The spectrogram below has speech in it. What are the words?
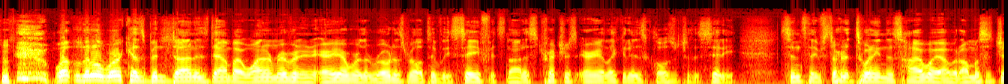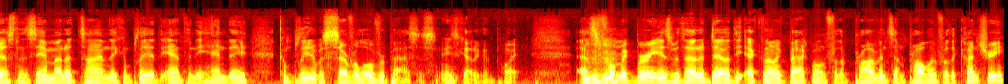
what little work has been done is down by Wandering River in an area where the road is relatively safe. It's not as treacherous area like it is closer to the city. Since they've started twinning this highway, I would almost suggest in the same amount of time they completed the Anthony Henday, completed with several overpasses. And he's got a good point. As mm-hmm. Fort McMurray is without a doubt the economic backbone for the province and probably for the country,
